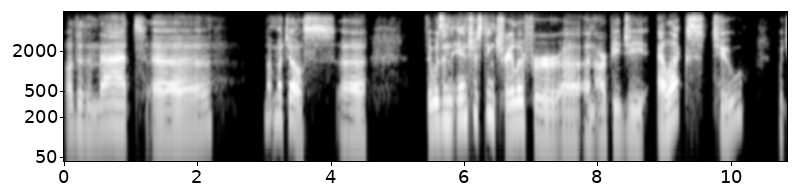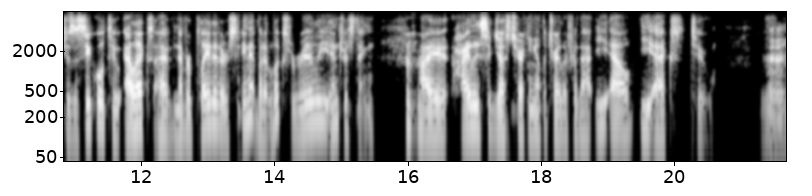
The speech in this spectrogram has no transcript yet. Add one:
other than that, uh, not much else. Uh, there was an interesting trailer for uh, an RPG ELEX 2, which is a sequel to ELEX. I have never played it or seen it, but it looks really interesting. I highly suggest checking out the trailer for that. E L E X 2. Uh-huh.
